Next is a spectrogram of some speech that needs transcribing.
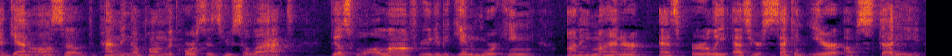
Again, also, depending upon the courses you select, this will allow for you to begin working on a minor as early as your second year of study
